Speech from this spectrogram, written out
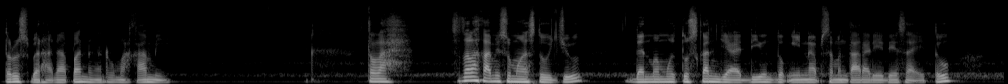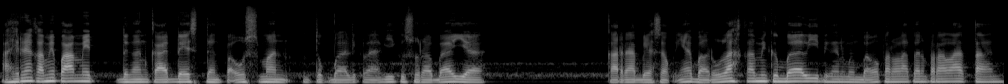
terus berhadapan dengan rumah kami. Setelah setelah kami semua setuju dan memutuskan jadi untuk nginap sementara di desa itu, akhirnya kami pamit dengan Kades dan Pak Usman untuk balik lagi ke Surabaya. Karena besoknya barulah kami kembali dengan membawa peralatan-peralatan.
